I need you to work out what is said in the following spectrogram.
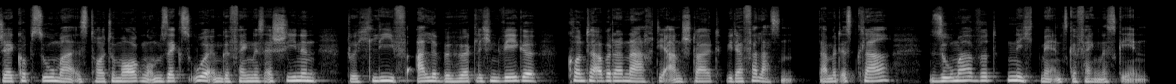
Jacob Zuma ist heute Morgen um 6 Uhr im Gefängnis erschienen, durchlief alle behördlichen Wege, konnte aber danach die Anstalt wieder verlassen. Damit ist klar, Zuma wird nicht mehr ins Gefängnis gehen.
